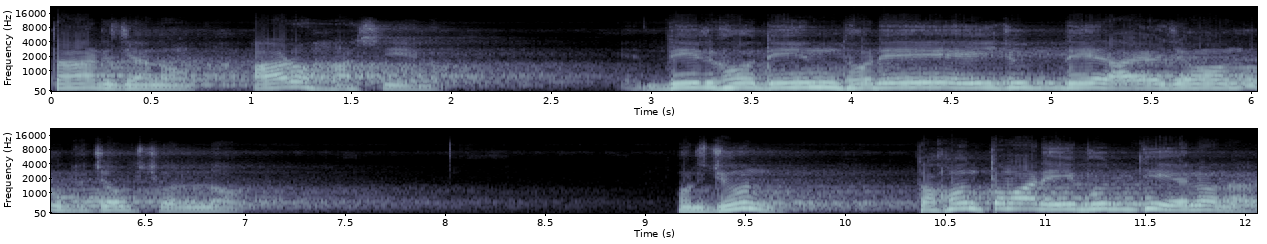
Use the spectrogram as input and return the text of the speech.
তার যেন আরও হাসি এলো। দীর্ঘদিন ধরে এই যুদ্ধের আয়োজন, উদ্যোগ চলল। অর্জুন, তখন তোমার এই বুদ্ধি এলো না।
